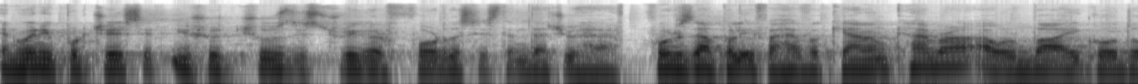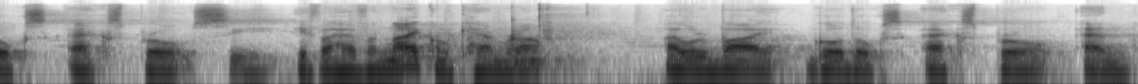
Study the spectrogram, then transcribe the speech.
and when you purchase it, you should choose this trigger for the system that you have. For example, if I have a Canon camera, I will buy Godox X Pro C. If I have a Nikon camera, I will buy Godox X Pro N.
